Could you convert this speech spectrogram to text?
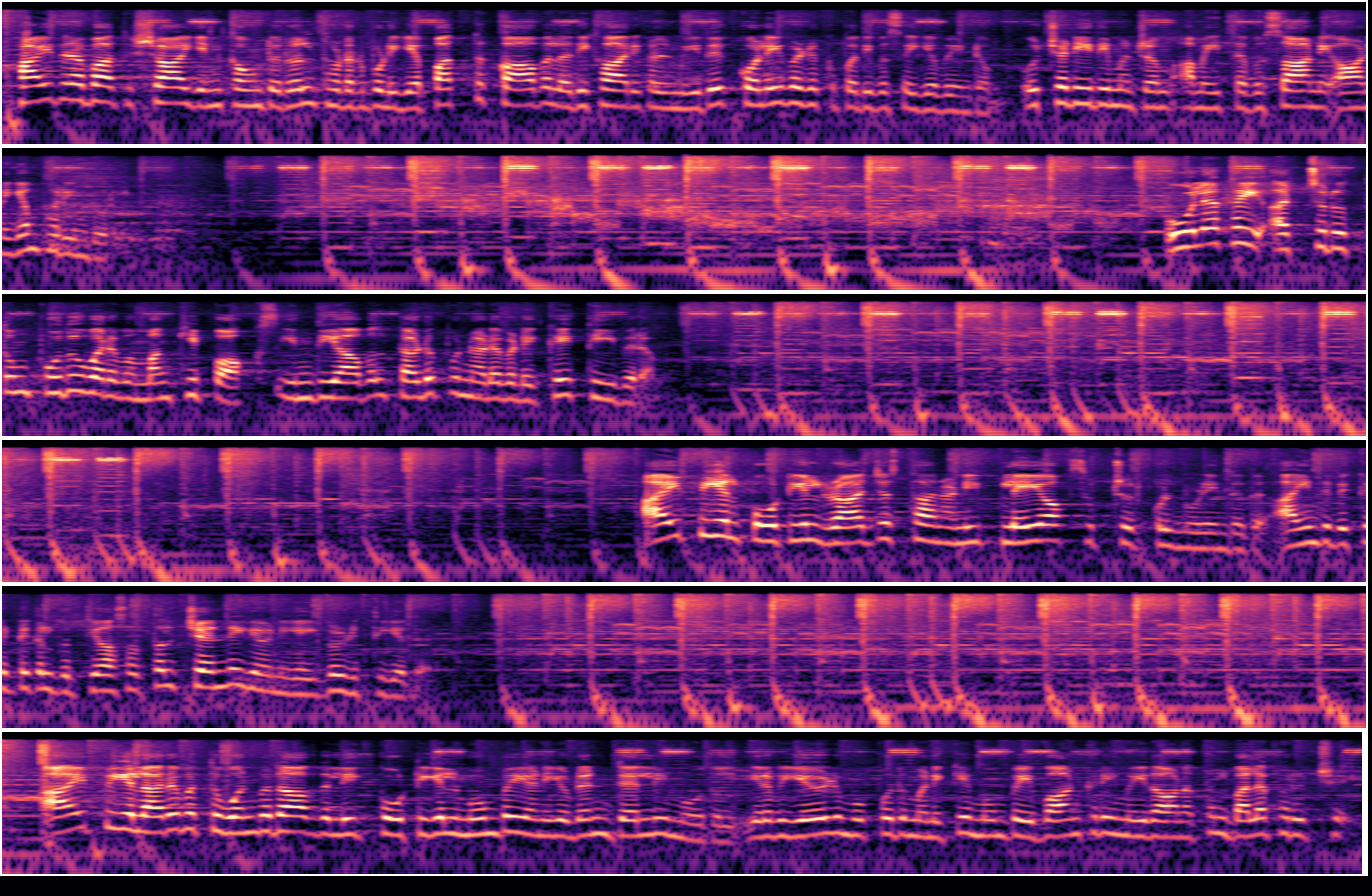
ஹைதராபாத் ஷா என்கவுண்டரில் தொடர்புடைய பத்து காவல் அதிகாரிகள் மீது கொலை வழக்கு பதிவு செய்ய வேண்டும். உச்சநீதிமன்றம் அமைத்த விசாரணை ஆணையம் பரிந்துரை. உலகை அச்சுறுத்தும் புதுவரவு மங்கி பாக்ஸ் இந்தியாவில் தடுப்பு நடவடிக்கை தீவிரம். ஐபிஎல் போட்டியில் ராஜஸ்தான் அணி பிளே ஆஃப் சுற்றிற்குள் நுழைந்தது. ஐந்து விக்கெட்டுகள் வித்தியாசத்தில் சென்னை அணியை வீழ்த்தியது. ஐபிஎல் அறுபத்தி ஒன்பதாவது லீக் போட்டியில் மும்பை அணியுடன் டெல்லி மோதல். இரவு ஏழு முப்பது மணிக்கு மும்பை வான்கடை மைதானத்தில் பலப்பரீட்சை.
